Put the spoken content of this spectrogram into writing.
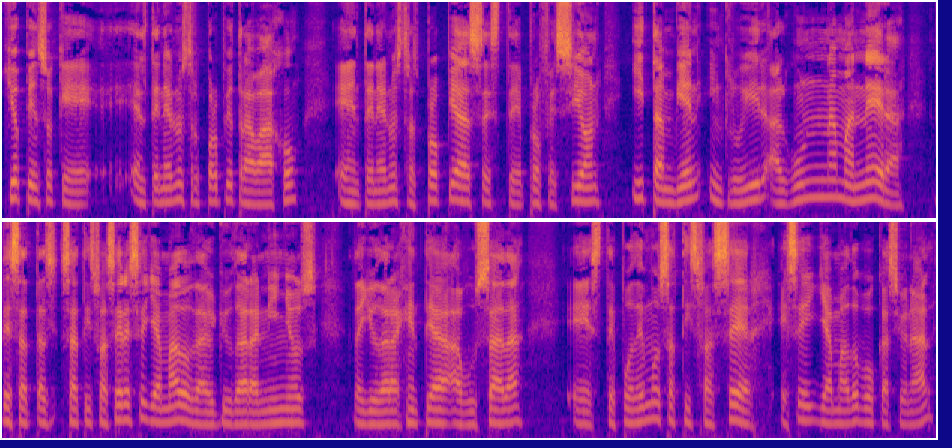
Yo pienso que el tener nuestro propio trabajo, en tener nuestras propias este, profesión y también incluir alguna manera de satisfacer ese llamado de ayudar a niños, de ayudar a gente abusada, este, podemos satisfacer ese llamado vocacional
